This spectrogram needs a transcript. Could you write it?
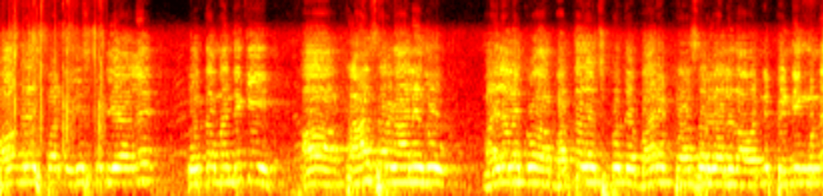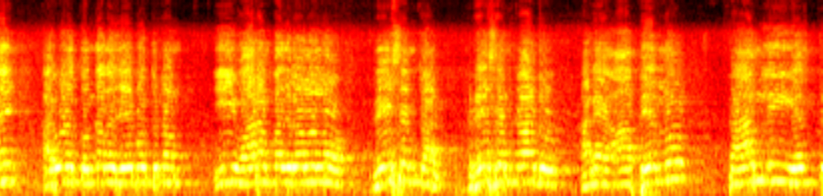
కాంగ్రెస్ పార్టీ తీసుకుని చేయాలి. కొంతమందికి ఆ ట్రాన్స్ఫర్ కాలేదు. మహిళలకు ఆ భర్త చచ్చిపోతే భార్యకు ట్రాన్స్ఫర్ కాలేదు అవన్నీ పెండింగ్ ఉన్నాయి. అవి కూడా తొందరగా చేయబోతున్నాం. ఈ వారం పది రోజులలో రేషన్ కార్డ్ రేషన్ కార్డు అనే ఆ పేర్లు family health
